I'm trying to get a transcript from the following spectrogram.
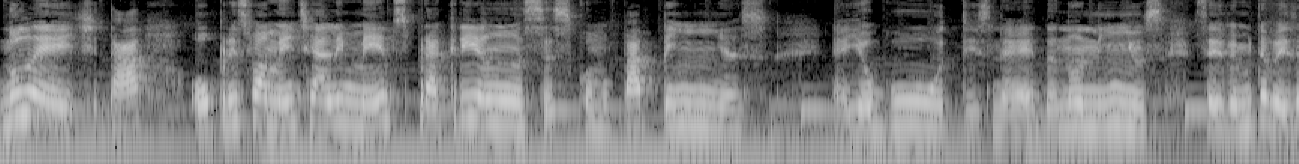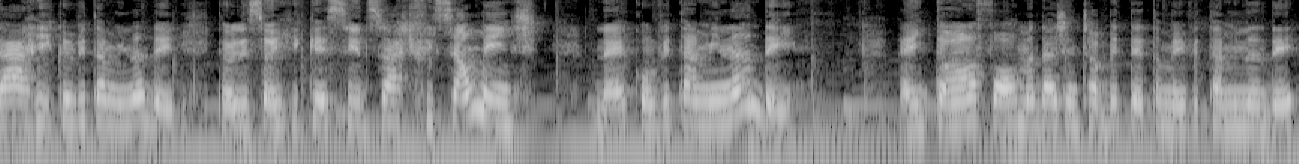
no leite, tá? Ou principalmente em alimentos para crianças, como papinhas é, iogurtes, né, danoninhos, você vê muita vez, ah, rico em vitamina D. Então eles são enriquecidos artificialmente, né, com vitamina D. É, então a forma da gente obter também vitamina D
